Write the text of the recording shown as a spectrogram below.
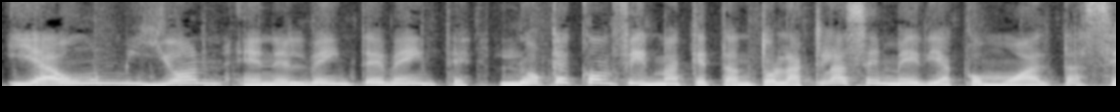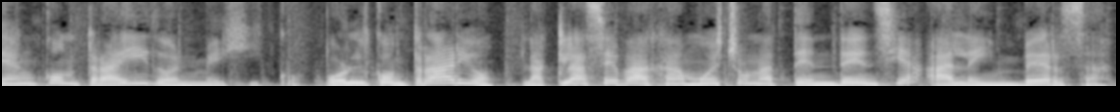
y a 1 millón en el 2020, lo que confirma que tanto la clase media como alta se han contraído en México. Por el contrario, la clase baja muestra una tendencia a la inversa.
